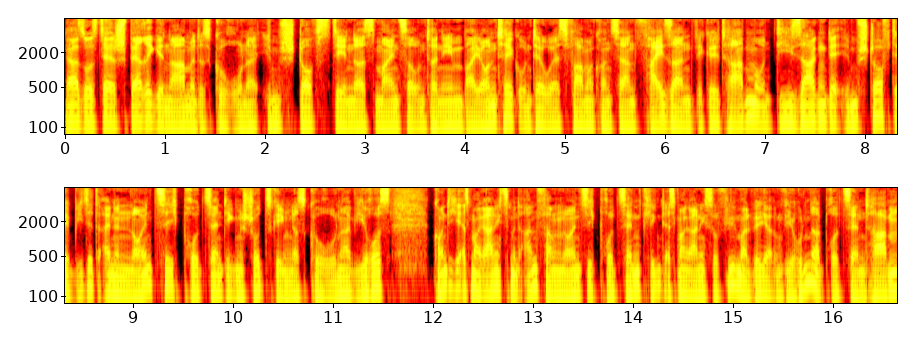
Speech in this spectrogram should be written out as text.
Ja, so ist der sperrige Name des Corona-Impfstoffs, den das Mainzer Unternehmen BioNTech und der US-Pharmakonzern Pfizer entwickelt haben. Und die sagen, der Impfstoff, der bietet einen 90-prozentigen Schutz gegen das Coronavirus. Konnte ich erstmal gar nichts mit anfangen. 90 Prozent klingt erstmal gar nicht so viel. Man will ja irgendwie 100 Prozent haben.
